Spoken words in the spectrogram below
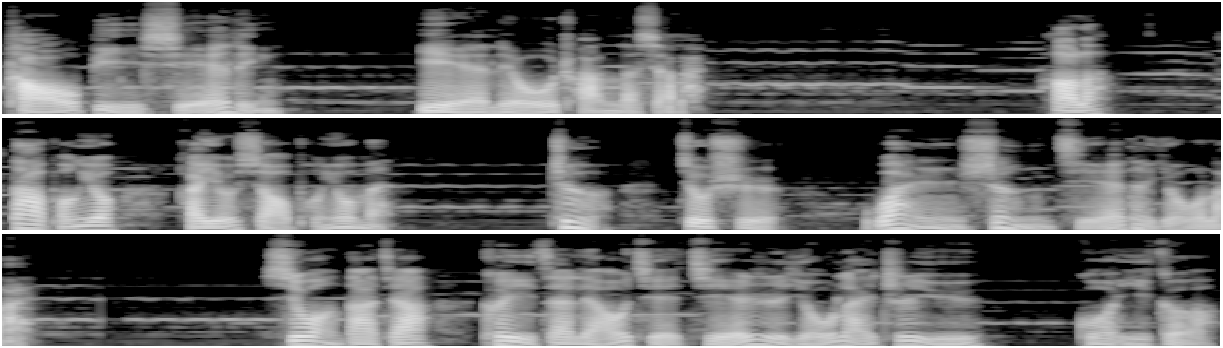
逃避邪灵，也流传了下来。好了，大朋友还有小朋友们，这就是万圣节的由来。希望大家可以在了解节日由来之余，过一个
